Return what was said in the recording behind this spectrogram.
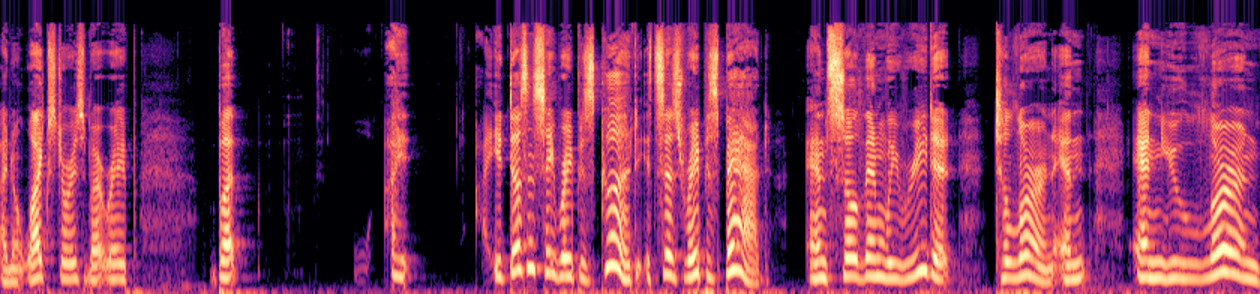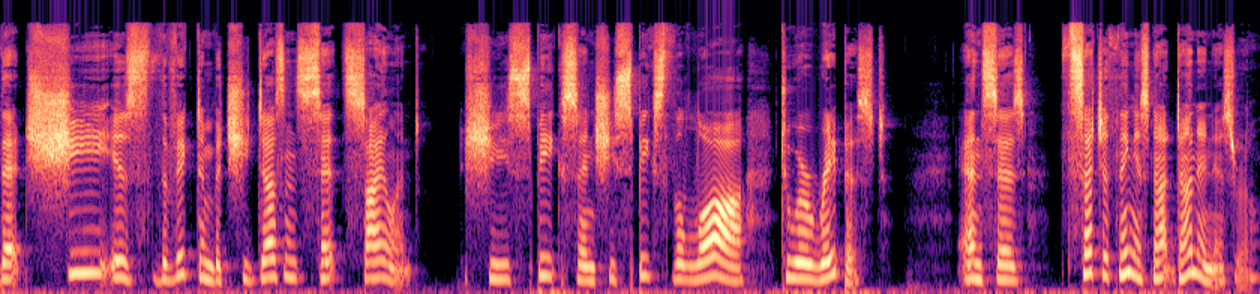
I don't like stories about rape. But I, it doesn't say rape is good, it says rape is bad. And so then we read it to learn. And and you learn that she is the victim, but she doesn't sit silent. She speaks and she speaks the law to her rapist and says, Such a thing is not done in Israel.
